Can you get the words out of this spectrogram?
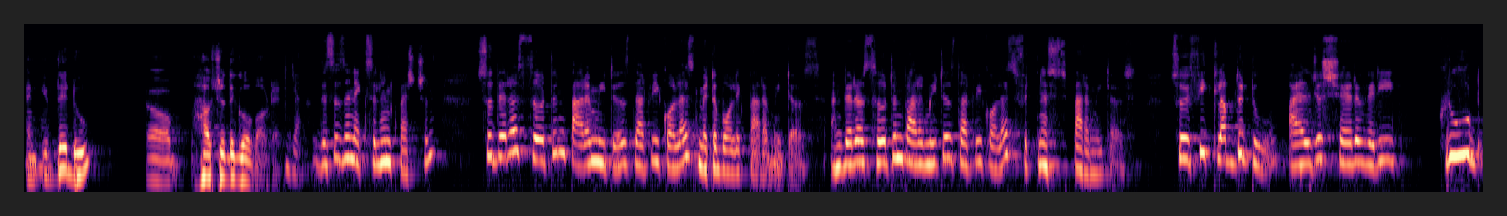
and if they do, uh, how should they go about it? Yeah, this is an excellent question. So there are certain parameters that we call as metabolic parameters, and there are certain parameters that we call as fitness parameters. So if we club the two, I'll just share a very crude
